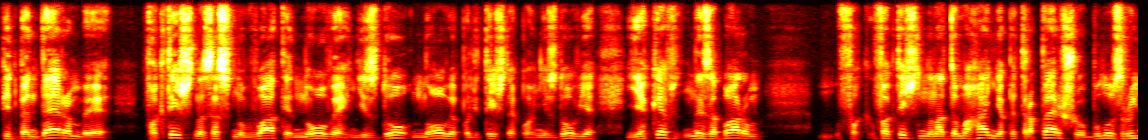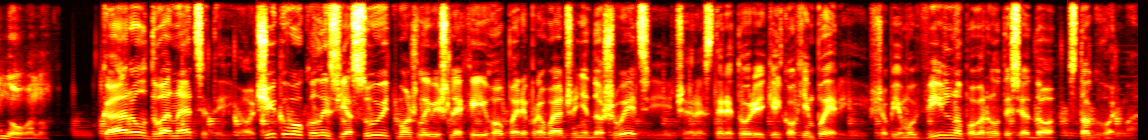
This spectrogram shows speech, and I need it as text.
під Бендерами фактично заснувати нове гніздо, нове політичне погніздов'я, яке незабаром фак- фактично на домагання Петра І було зруйновано. Карл XII очікував, коли з'ясують можливі шляхи його перепровадження до Швеції через території кількох імперій, щоб йому вільно повернутися до Стокгольма.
